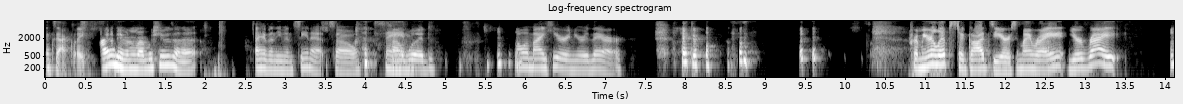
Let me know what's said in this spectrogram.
Exactly. I don't even remember she was in it. I haven't even seen it, so how would how am I here and you're there? I don't. From your lips to God's ears. Am I right? You're right.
